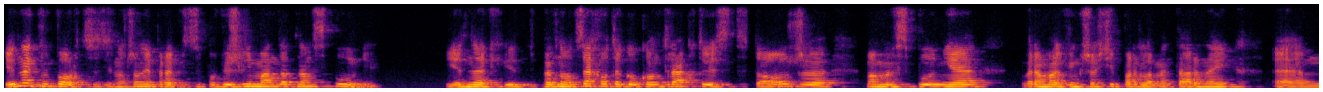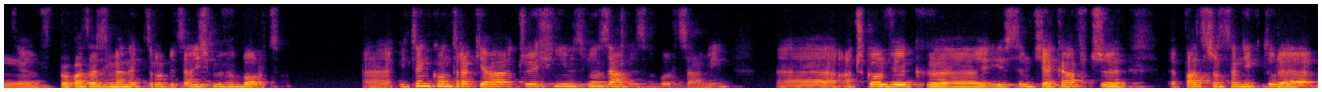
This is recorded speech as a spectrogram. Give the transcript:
jednak wyborcy Zjednoczonej Prawicy powierzyli mandat nam wspólnie. Jednak pewną cechą tego kontraktu jest to, że mamy wspólnie w ramach większości parlamentarnej wprowadzać zmiany, które obiecaliśmy wyborcom. E, I ten kontrakt, ja czuję się nim związany z wyborcami. E, aczkolwiek e, jestem ciekaw, czy patrząc na niektóre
